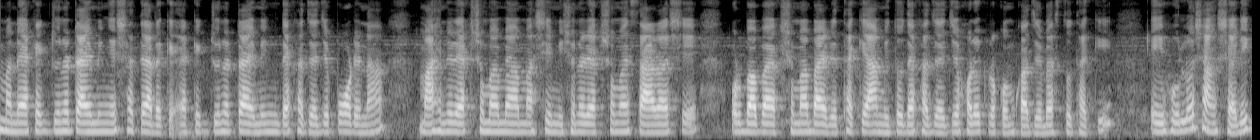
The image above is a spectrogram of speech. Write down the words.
মানে এক একজনের টাইমিংয়ের সাথে আর এক এক একজনের টাইমিং দেখা যায় যে পড়ে না। মাহিনের এক সময় ম্যাম আসে, মিশনের এক সময় স্যার আসে, ওর বাবা এক সময় বাইরে থাকে, আমি তো দেখা যায় যে হরেক রকম কাজে ব্যস্ত থাকি। এই হলো সাংসারিক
